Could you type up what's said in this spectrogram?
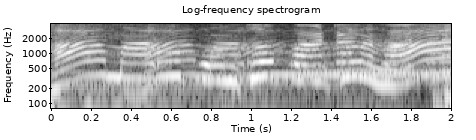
હા મારું પોંથો પાટણ હા.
